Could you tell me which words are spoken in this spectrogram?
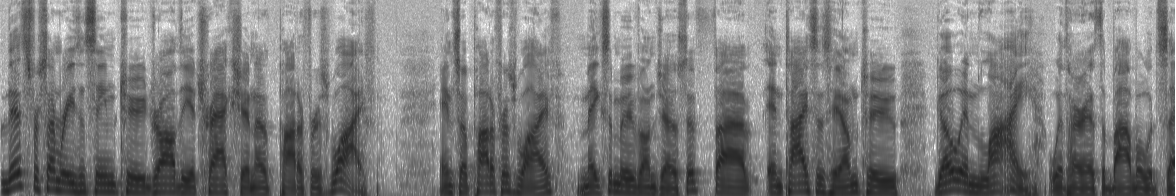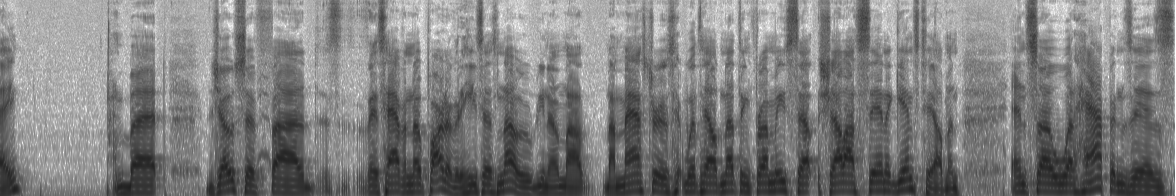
this, for some reason, seemed to draw the attraction of Potiphar's wife. And so Potiphar's wife makes a move on Joseph, uh, entices him to go and lie with her, as the Bible would say. But Joseph uh, is having no part of it. He says, "No, you know, my my master has withheld nothing from me. Shall I sin against him?" And and so what happens is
